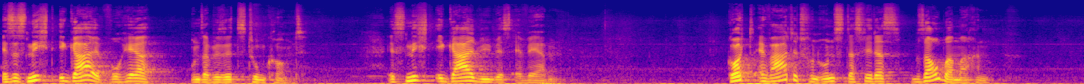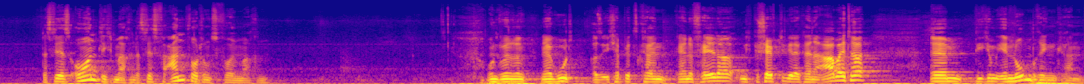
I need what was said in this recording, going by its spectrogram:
Es ist nicht egal, woher unser Besitztum kommt. Es ist nicht egal, wie wir es erwerben. Gott erwartet von uns, dass wir das sauber machen, dass wir das ordentlich machen, dass wir es verantwortungsvoll machen. Und wenn wir sagen, na gut, also ich habe jetzt kein, keine Felder, ich beschäftige da keine Arbeiter, ähm, die ich um ihren Lohn bringen kann.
